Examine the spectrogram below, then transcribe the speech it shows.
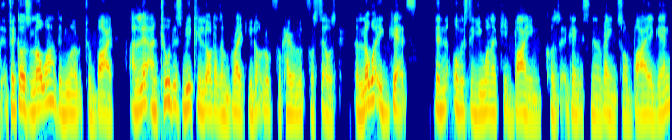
if it goes lower, then you want to buy. Unless, until this weekly low doesn't break, you don't look for carry, look for sales. The lower it gets, then obviously you want to keep buying because again it's in a range. So buy again.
